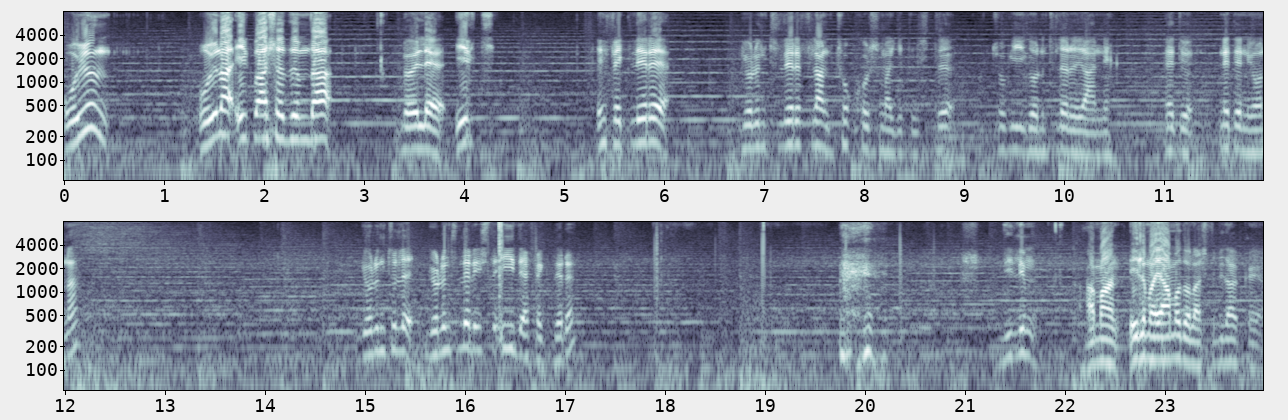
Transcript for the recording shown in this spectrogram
Oyun oyuna ilk başladığımda böyle ilk efektleri, görüntüleri falan çok hoşuma gitmişti. Çok iyi görüntüleri yani. Ne diyor ne deniyor ona? Görüntüle görüntüleri işte iyiydi efektleri. Dilim aman elim ayağıma dolaştı bir dakika ya.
